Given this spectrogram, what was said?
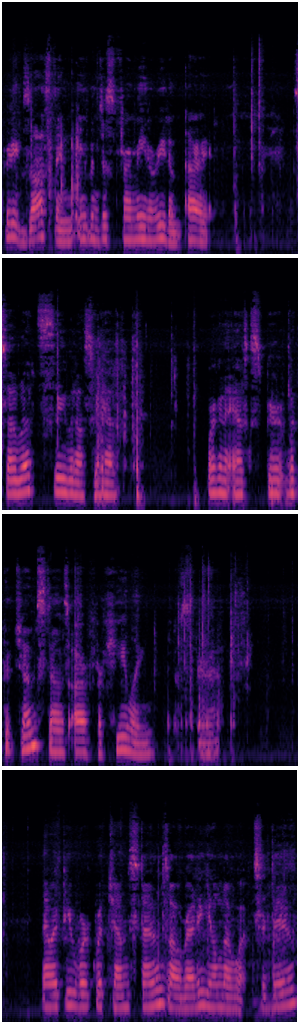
pretty exhausting even just for me to read them all right. So let's see what else we have. We're going to ask spirit what the gemstones are for healing spirit. Now, if you work with gemstones already, you'll know what to do.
